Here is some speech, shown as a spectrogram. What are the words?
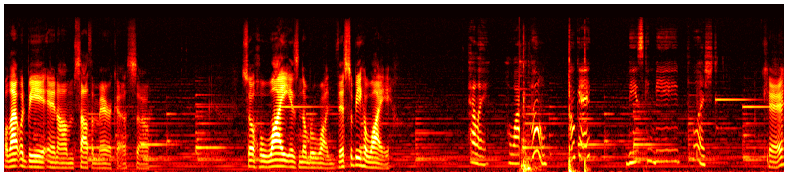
Well, that would be in um South America, so. So Hawaii is number one. This would be Hawaii. Pele. Hawaii. Oh, okay. These can be pushed. Okay.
